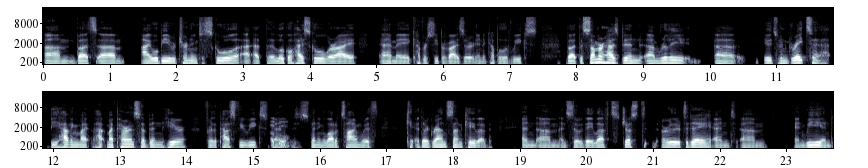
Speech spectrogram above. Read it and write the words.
Um but um I will be returning to school at, at the local high school where I am a cover supervisor in a couple of weeks. But the summer has been um, really uh it's been great to be having my ha- my parents have been here for the past few weeks Oh, and cool. spending a lot of time with Ca- their grandson Caleb. And um and so they left just earlier today and um and we and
